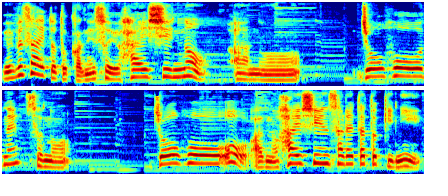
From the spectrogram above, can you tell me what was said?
ウェブサイトとかねそういう配信のあの情報をねその情報をあの配信された時に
